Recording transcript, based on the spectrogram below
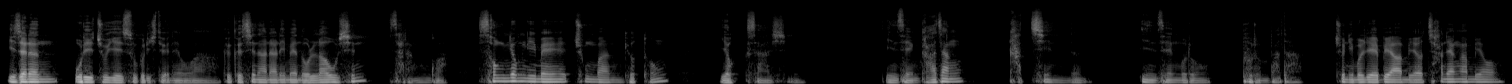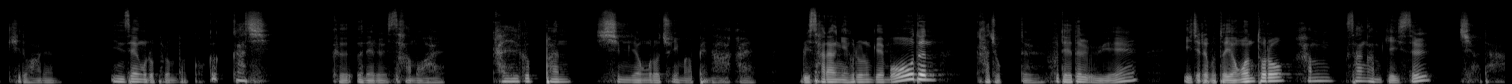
이제는 우리 주 예수 그리스도의 은혜와 그 크신 하나님의 놀라우신 사랑과 성령님의 충만 교통 역사하심이 인생 가장 가치 있는 인생으로 부름받아 주님을 예배하며 찬양하며 기도하는 인생으로 부름받고 끝까지 그 은혜를 사모할 갈급한 심령으로 주님 앞에 나아갈 우리 사랑이 흐르는 게 모든 가족들 후대들 위해 이제부터 영원토록 항상 함께 있을 지어다.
